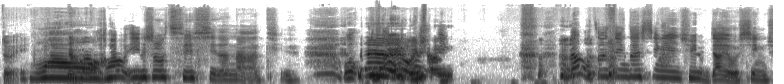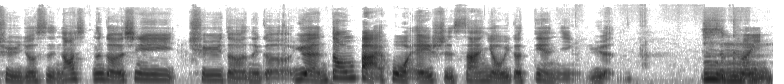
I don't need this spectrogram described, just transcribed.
对，哇、哦，然后还有艺术气息的拿铁，我对对 对，我那我最近对信义区比较有兴趣，就是然后那个信义区的那个远东百货 A 十三有一个电影院，是可以、嗯、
